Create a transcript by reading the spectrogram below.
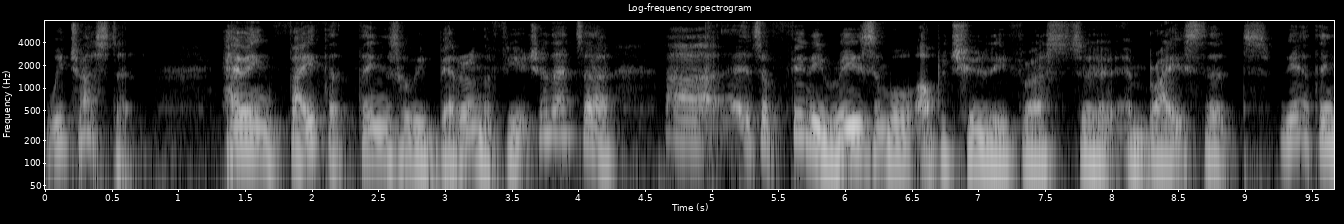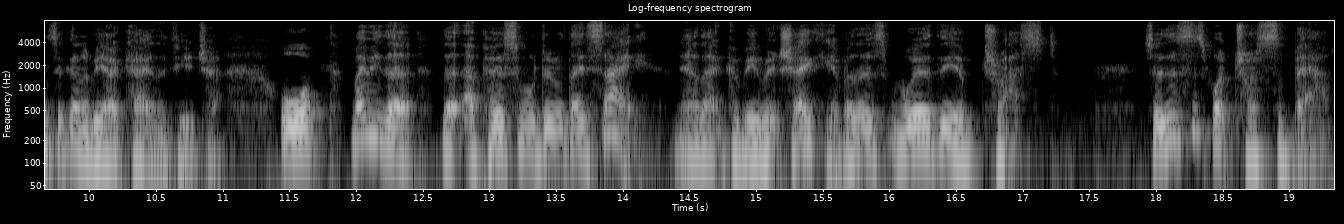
we trust it. Having faith that things will be better in the future, that's a uh, it's a fairly reasonable opportunity for us to embrace that yeah things are going to be okay in the future or maybe the, the a person will do what they say now that could be a bit shakier but it's worthy of trust so, this is what trust's about.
